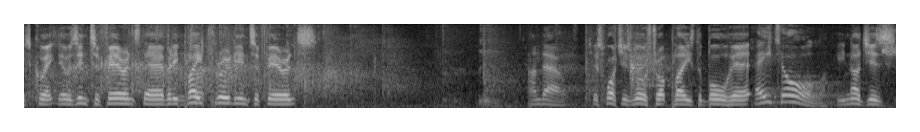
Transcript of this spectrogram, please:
Was quick. There was interference there, but he played through the interference. And out. Just watch as Willstrop plays the ball here. 8 all. He nudges,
